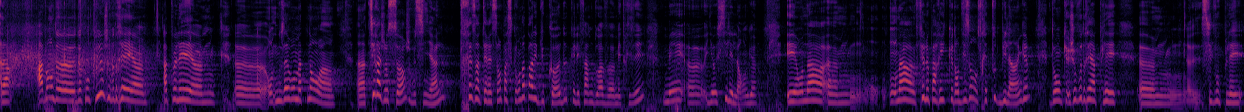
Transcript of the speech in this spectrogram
alors avant de, conclure, je voudrais euh, appeler. euh, euh, nous avons maintenant un tirage au sort, je vous signale. Très intéressant parce qu'on a parlé du code que les femmes doivent euh, maîtriser, mais euh, il y a aussi les langues. Et on a, euh, on a fait le pari que dans 10 ans, on serait toutes bilingues. Donc je voudrais appeler, s'il vous plaît,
